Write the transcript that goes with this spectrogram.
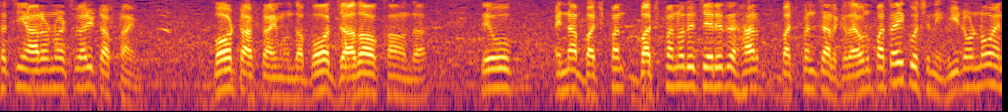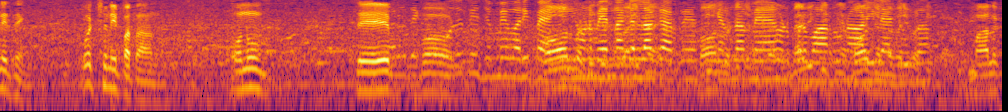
ਸੱਚੀ ਆ ਰਹਾ ਨੂੰ ਇਟਸ ਵੈਰੀ ਟਫ ਟਾਈਮ ਬਹੁਤ ਟਫ ਟਾਈਮ ਹੁੰਦਾ ਬਹੁਤ ਜ਼ਿਆਦਾ ਔਖਾ ਹੁੰਦਾ। ਤੇ ਉਹ ਇੰਨਾ ਬਚਪਨ ਬਚਪਨ ਉਹਦੇ ਚਿਹਰੇ ਤੇ ਹਰ ਬਚਪਨ ਝਲਕਦਾ ਉਹਨੂੰ ਪਤਾ ਹੀ ਕੁਝ ਨਹੀਂ ਹੀ ਡੋਨਟ ਨੋ ਐਨੀਥਿੰਗ ਕੁਝ ਨਹੀਂ ਪਤਾ ਉਹਨੂੰ ਤੇ ਉਹਦੇ ਤੇ ਜ਼ਿੰਮੇਵਾਰੀ ਪੈ ਗਈ। ਹੁਣ ਮੇਰੇ ਨਾਲ ਗੱਲਾਂ ਕਰ ਰਿਹਾ ਸੀ ਕਹਿੰਦਾ ਮੈਂ ਹੁਣ। ਪਰਿਵਾਰ ਨੂੰ ਮੈਂ ਨਾਲ ਹੀ ਲੈ ਜਾਊਗਾ। ਮਾਲਕ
